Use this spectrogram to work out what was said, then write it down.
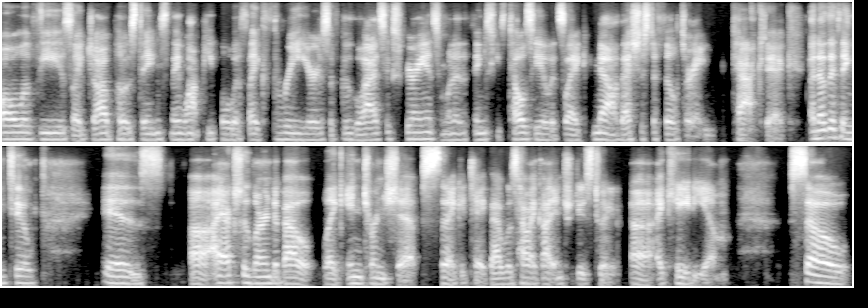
all of these like job postings and they want people with like three years of Google Ads experience. And one of the things he tells you, it's like, no, that's just a filtering tactic. Another thing too is uh, I actually learned about like internships that I could take. That was how I got introduced to uh, Acadium. So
